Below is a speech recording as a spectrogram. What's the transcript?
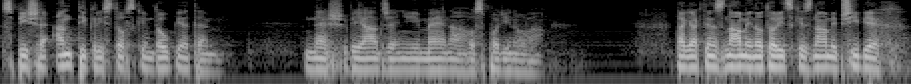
spíše antikristovským doupětem, než vyjádření jména hospodinova. Tak jak ten známý, notoricky známý příběh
